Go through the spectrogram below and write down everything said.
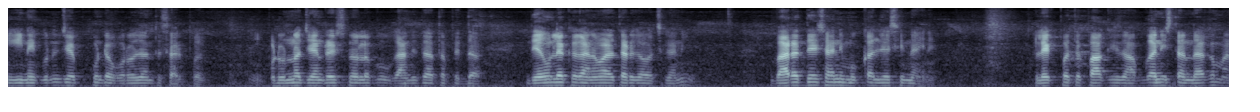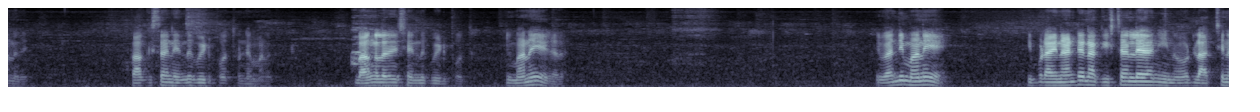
ఈయన గురించి చెప్పుకుంటే ఒక రోజంతా సరిపోదు. ఇప్పుడున్న జనరేషన్ వాళ్ళకు గాంధీ తాత పెద్ద దేవుని లెక్క కనబడతాడు కావచ్చు కానీ భారతదేశాన్ని ముక్కలు చేసింది ఆయనే. లేకపోతే పాకిస్తాన్ ఆఫ్ఘనిస్తాన్ దాకా మనది. పాకిస్తాన్ ఎందుకు విడిపోతుండే మనకు? బంగ్లాదేశ్ ఎందుకు విడిపోతుంది? ఇవి మనయే కదా. ఇవన్నీ మనయే. ఇప్పుడు ఆయన అంటే నాకు ఇష్టం లేదని నీ నోట్లు వచ్చిన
